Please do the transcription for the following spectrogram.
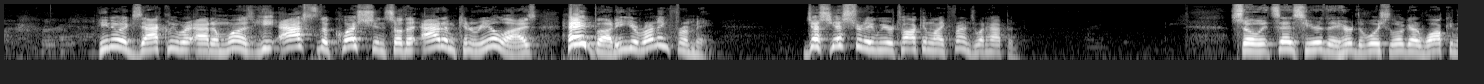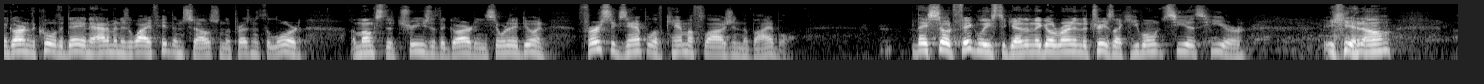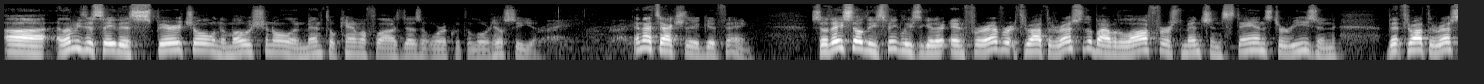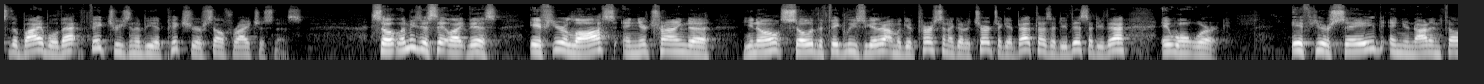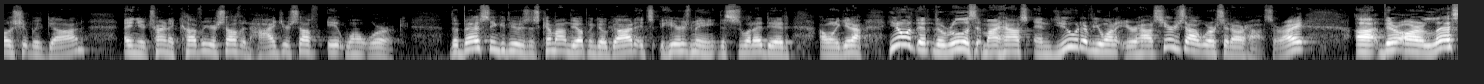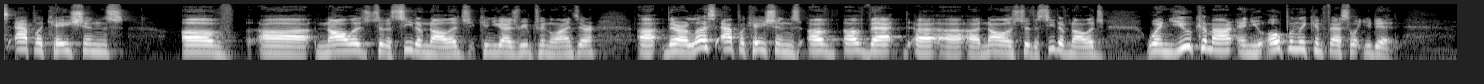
He knew exactly where Adam was. He asked the question so that Adam can realize, hey, buddy, you're running from me. Just yesterday we were talking like friends. What happened? So it says here they heard the voice of the Lord God walking in the garden in the cool of the day, and Adam and his wife hid themselves from the presence of the Lord amongst the trees of the garden. You say, what are they doing? First example of camouflage in the Bible. They sewed fig leaves together and they go run in the trees like, he won't see us here. you know? Uh, let me just say this spiritual and emotional and mental camouflage doesn't work with the Lord. He'll see you. And that's actually a good thing. So they sewed these fig leaves together, and forever, throughout the rest of the Bible, the law first mentioned stands to reason that throughout the rest of the Bible, that fig tree is going to be a picture of self righteousness. So let me just say it like this if you're lost and you're trying to, you know, sew the fig leaves together, I'm a good person, I go to church, I get baptized, I do this, I do that, it won't work. If you're saved and you're not in fellowship with God and you're trying to cover yourself and hide yourself, it won't work. The best thing to do is just come out in the open and go, God, it's, here's me. This is what I did. I want to get out. You know what the, the rule is at my house? And do whatever you want at your house. Here's how it works at our house, all right? Uh, there are less applications of uh, knowledge to the seed of knowledge. Can you guys read between the lines there? Uh, there are less applications of, of that uh, uh, uh, knowledge to the seed of knowledge when you come out and you openly confess what you did.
